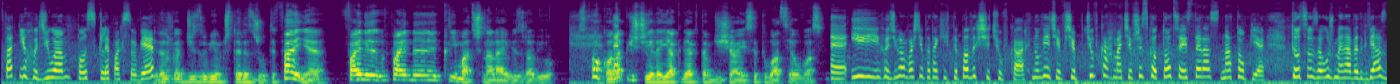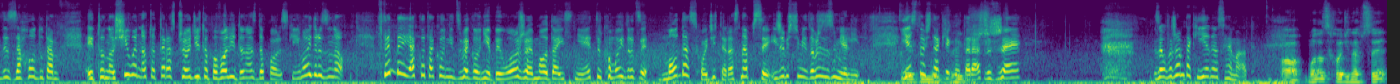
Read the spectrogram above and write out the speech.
Ostatnio chodziłam po sklepach sobie Ja na przykład dziś zrobiłem cztery zrzuty. Fajnie, fajny, fajny klimat się na live zrobił. Spoko, napiszcie ile, jak, jak tam dzisiaj sytuacja u was. E, I chodziłam właśnie po takich typowych sieciówkach. No wiecie, w sieciówkach macie wszystko to, co jest teraz na topie. To, co załóżmy nawet gwiazdy z zachodu tam y, to nosiły, no to teraz przychodzi to powoli do nas do Polski. I moi drodzy, no wtedy jako tako nic złego nie było, że moda istnieje, tylko moi drodzy, moda schodzi teraz na psy. I żebyście mnie dobrze zrozumieli. Jest coś takiego teraz, że zauważyłam taki jeden schemat. O, moda schodzi na psy,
